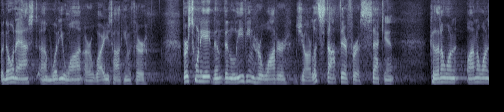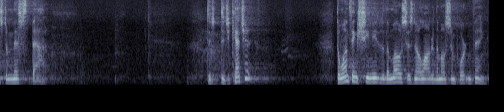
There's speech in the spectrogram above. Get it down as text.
But no one asked, um, What do you want or why are you talking with her? Verse 28, then, then leaving her water jar. Let's stop there for a second because I, don't want, I don't want us to miss that. Did, did you catch it? The one thing she needed the most is no longer the most important thing.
